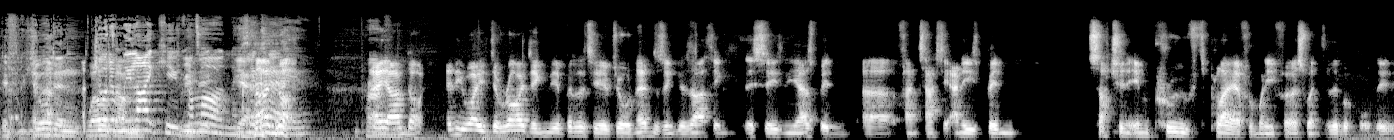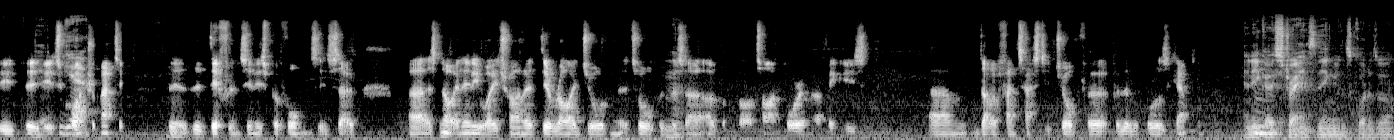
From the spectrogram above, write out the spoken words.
if Jordan, well Jordan, done. we like you. Come on, yeah. okay. I'm not, hey, I'm not any way deriding the ability of Jordan Henderson because I think this season he has been uh, fantastic and he's been such an improved player from when he first went to Liverpool. It, it, it's quite yeah. dramatic the, the, difference in his performances. So uh, it's not in any way trying to deride Jordan at all because uh, I've got a lot of time for him. I think he's um, done a fantastic job for, for Liverpool as a captain. And he mm. goes straight into the England squad as well.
